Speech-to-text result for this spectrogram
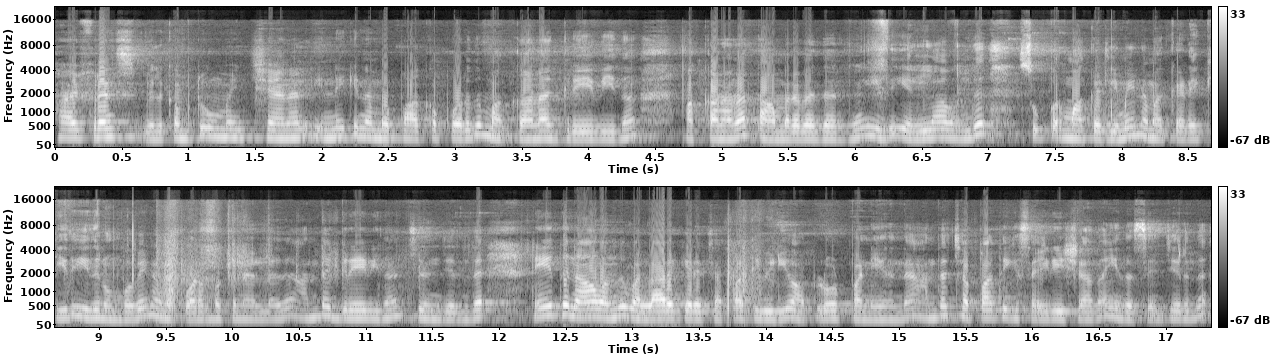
Hi friends welcome to my channel இன்றைக்கி நம்ம பார்க்க போகிறது மக்கானா கிரேவி தான். மக்கானா தாமிரபரணி இது எல்லாம் வந்து சூப்பர் மார்க்கெட்லேயுமே நமக்கு கிடைக்கிது. இது ரொம்பவே நமக்கு உடம்புக்கு நல்லது. அந்த கிரேவி தான் செஞ்சுருந்தேன். நேற்று நான் வந்து வல்லாரக்கீரை சப்பாத்தி வீடியோ அப்லோட் பண்ணியிருந்தேன். அந்த சப்பாத்திக்கு சைடிஷாக தான் இதை செஞ்சுருந்தேன்.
